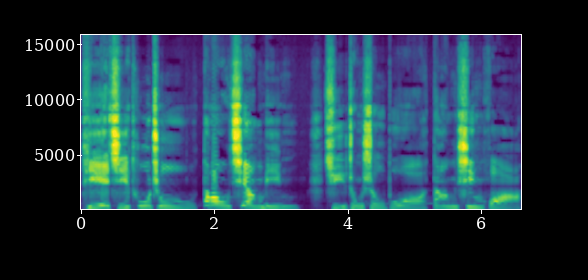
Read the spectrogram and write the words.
铁骑突出刀枪鸣。曲终收拨当心画，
